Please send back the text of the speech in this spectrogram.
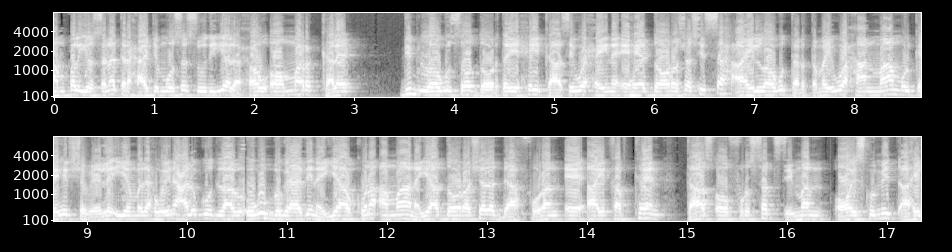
hambalyo senatar xaaji muuse suudi yalaxow oo mar kale dib loogu soo doortay xilkaasi waxayna ahayd doorasho si sax ahi loogu tartamay waxaan maamulka hirshabeelle iyo madaxweyne cali guudlaaba ugu bogaadinayaa kuna ammaanayaa doorashada daahfuran ee ay qabteen taas oo fursad siman oo isku mid ahi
